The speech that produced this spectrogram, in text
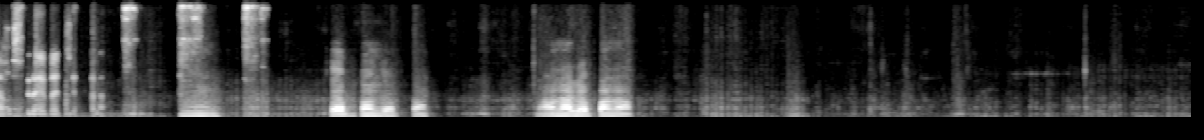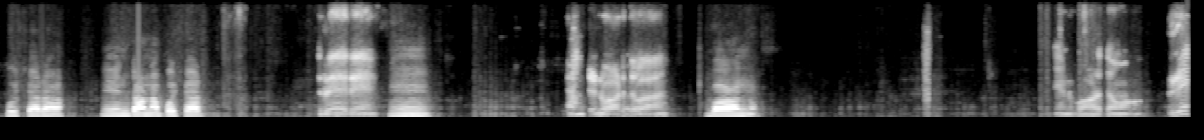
సబ్స్క్రైబ్. చెప్తాను చెప్తాను అవునా చెప్పాను? పుషారా? ఏంటన్నా పుషార్? రే రే. ఎంటెన్ వాడతావా? బాగున్నా నేను వాడదామా రే.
